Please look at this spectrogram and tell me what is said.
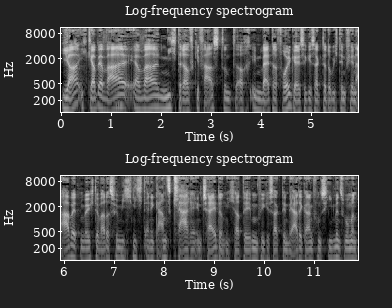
Ja, ich glaube, er war, er war nicht darauf gefasst und auch in weiterer Folge, als er gesagt hat, ob ich denn für ihn arbeiten möchte, war das für mich nicht eine ganz klare Entscheidung. Ich hatte eben, wie gesagt, den Werdegang von Siemens, wo man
